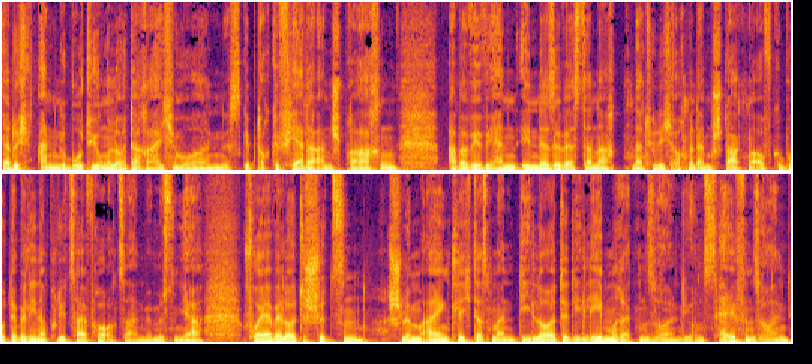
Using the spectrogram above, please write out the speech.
ja durch Angebote junge Leute erreichen wollen. Es gibt auch Gefährderansprachen. Aber wir werden in der Silvesternacht natürlich auch mit einem starken Aufgebot der Berliner Polizei vor Ort sein. Wir müssen ja Feuerwehrleute schützen. Schlimm eigentlich, dass man die Leute, die Leben retten sollen, die uns helfen sollen,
